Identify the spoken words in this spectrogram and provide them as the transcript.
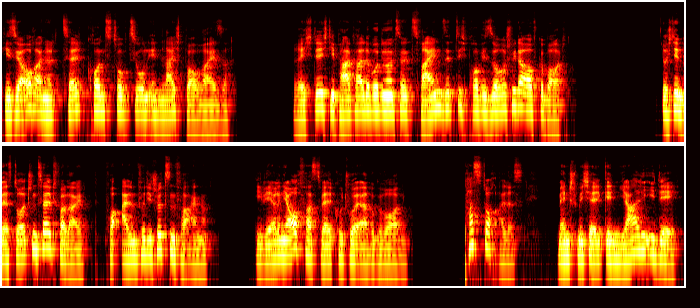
Die ist ja auch eine Zeltkonstruktion in Leichtbauweise. Richtig, die Parkhalle wurde 1972 provisorisch wieder aufgebaut. Durch den Westdeutschen Zeltverleih, vor allem für die Schützenvereine. Die wären ja auch fast Weltkulturerbe geworden. Passt doch alles. Mensch, Michael, geniale Idee.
